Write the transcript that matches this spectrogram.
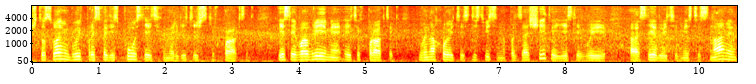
что с вами будет происходить после этих энергетических практик. Если во время этих практик вы находитесь действительно под защитой, если вы а, следуете вместе с нами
